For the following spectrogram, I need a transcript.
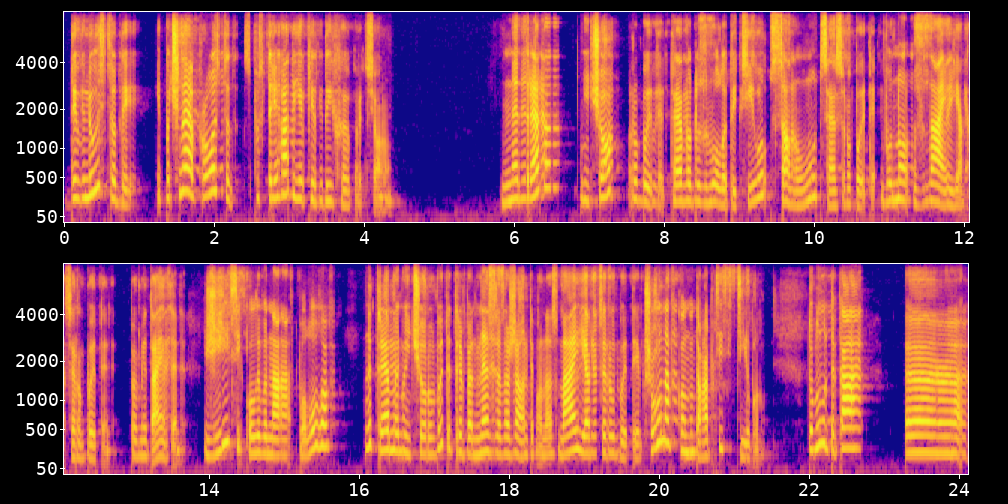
дивлюсь туди і починаю просто спостерігати, як я дихаю при цьому. Не треба нічого робити. Треба дозволити тілу самому це зробити. Воно знає, як це робити. Пам'ятаєте? Жінці, коли вона в пологах, не треба нічого робити, треба не заважати. Вона знає, як це робити, якщо вона в контакті з тілом. Тому така е,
